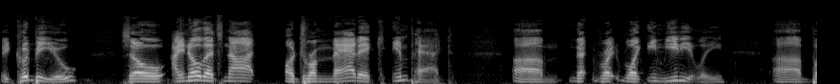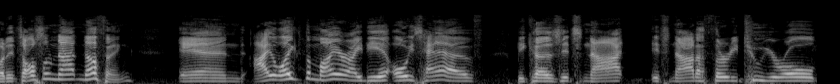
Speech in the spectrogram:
It could be you. So I know that's not a dramatic impact, um, that, right, like immediately, uh, but it's also not nothing. And I like the Meier idea, always have, because it's not it's not a 32 year old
